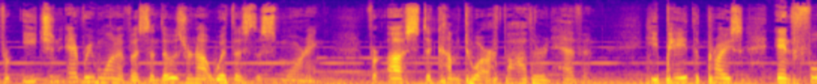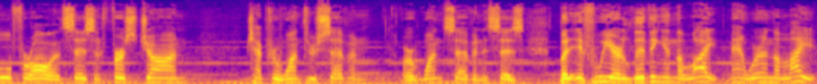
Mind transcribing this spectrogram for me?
for each and every one of us, and those who are not with us this morning, for us to come to our Father in heaven. He paid the price in full for all. It says in 1 John chapter 1 through 7, or 1 7, it says, But if we are living in the light, man, we're in the light.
